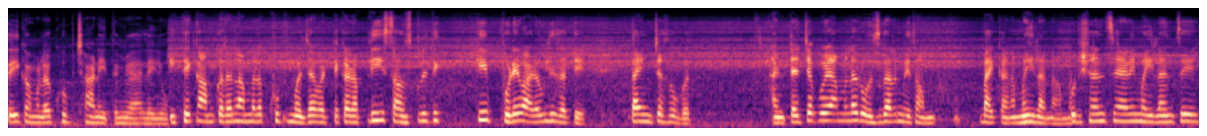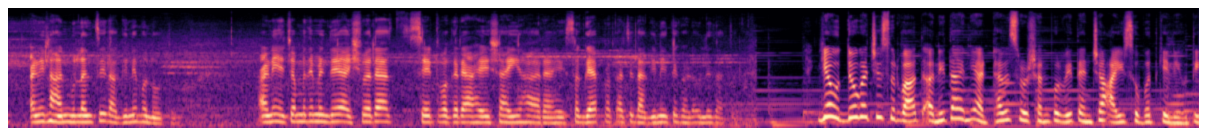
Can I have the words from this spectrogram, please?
ते एक आम्हाला खूप छान इथे मिळालं येऊ इथे काम करायला आम्हाला खूप मजा वाटते कारण आपली संस्कृती की पुढे वाढवली जाते ताईंच्यासोबत आणि त्याच्यामुळे आम्हाला रोजगार मिळतो आम- बायकांना महिलांना. पुरुषांचे आणि महिलांचे आणि लहान मुलांचे दागिने बनवतो. आणि याच्यामध्ये म्हणजे ऐश्वर्या सेट वगैरे आहे शाही हार आहे सगळ्या प्रकारचे दागिने इथे घडवले जातात. या उद्योगाची सुरुवात अनिता यांनी अठ्ठावीस वर्षांपूर्वी त्यांच्या आईसोबत केली होती.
